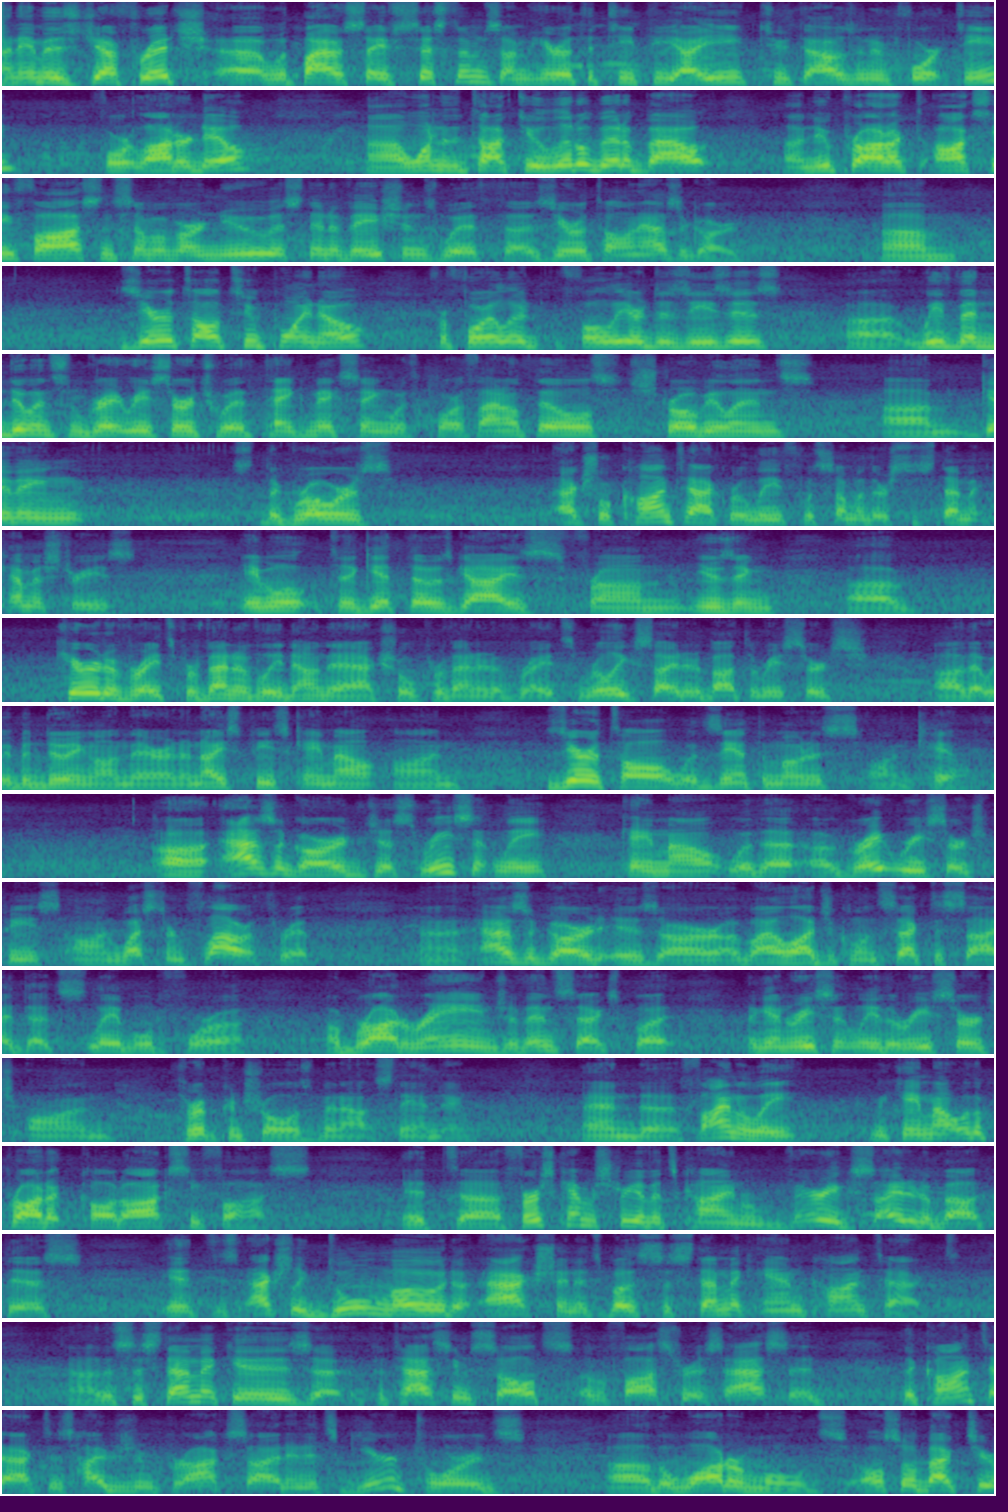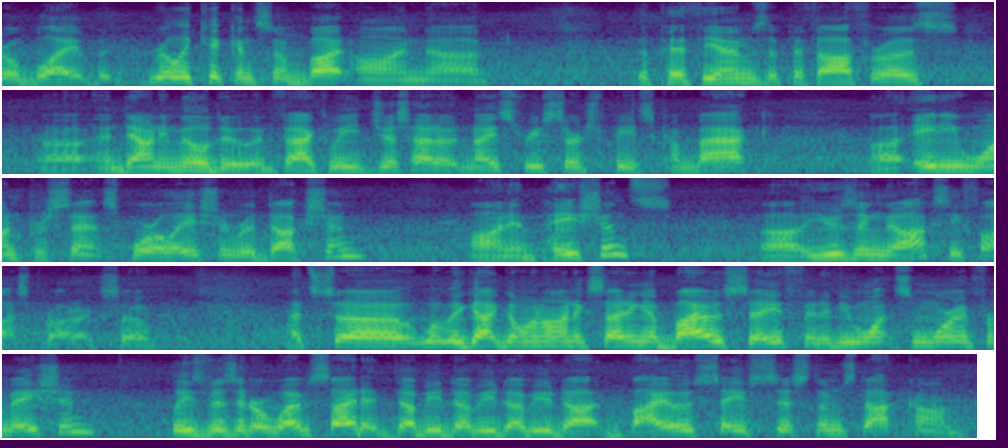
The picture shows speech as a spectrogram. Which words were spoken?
My name is Jeff Rich uh, with BioSafe Systems. I'm here at the TPIE 2014, Fort Lauderdale. Uh, I wanted to talk to you a little bit about a new product, OxiPhos, and some of our newest innovations with uh, ZeroTol and AzaGuard. Um, ZeroTol 2.0 for foliar, foliar diseases. Uh, we've been doing some great research with tank mixing with chlorothalonils, strobilurins, um, giving the growers actual contact relief with some of their systemic chemistries, able to get those guys from using uh, curative rates preventively down to actual preventative rates. Really excited about the research uh, that we've been doing on there, and a nice piece came out on ZeroTol with xanthomonas on kale. Uh, AzaGuard just recently came out with a, a, great research piece on western flower thrip. Uh, AzaGuard is our biological insecticide that's labeled for a, a, broad range of insects, but again, recently the research on thrip control has been outstanding. And uh, finally, we came out with a product called OxiPhos. It's uh, first chemistry of its kind. We're very excited about this. It's actually dual mode of action. It's both systemic and contact. Uh, the systemic is uh, potassium salts of a phosphorous acid. The contact is hydrogen peroxide and it's geared towards uh, the water molds. Also bacterial blight, but really kicking some butt on uh, the pythiums, the phytophthoras, uh, and downy mildew. In fact, we just had a nice research piece come back 81% uh, sporulation reduction on impatiens uh, using the OxiPhos product. So that's what we got going on exciting at BioSafe. And if you want some more information, please visit our website at www.biosafesystems.com.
